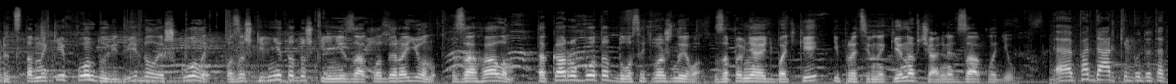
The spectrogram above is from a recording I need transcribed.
представники фонду відвідали школи, позашкільні та дошкільні заклади району. Загалом така робота досить важлива, запевняють батьки і працівники навчальних закладів. Э, Подарки будут от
